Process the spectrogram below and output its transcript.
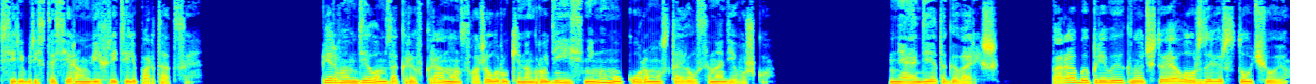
в серебристо-сером вихре телепортации. Первым делом, закрыв кран, он сложил руки на груди и с немым укором уставился на девушку. «Не одета, говоришь. Пора бы привыкнуть, что я ложь за версту чую»,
